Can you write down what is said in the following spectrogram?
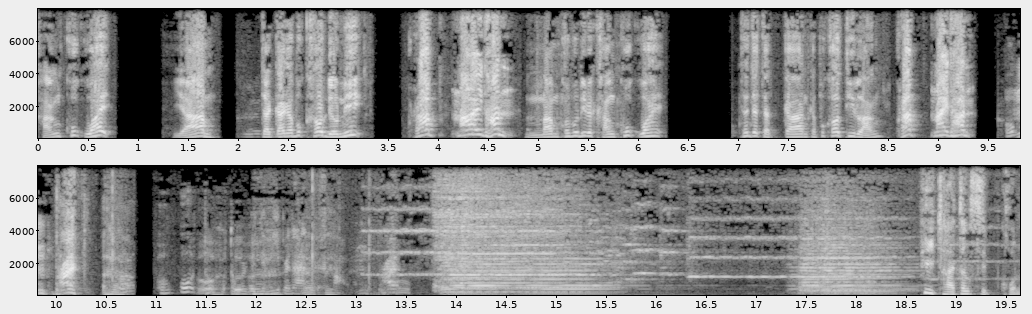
ขังคุกไว้ ยาม จัดการกับพวกเขาเดี๋ยวนี้ ครับนายท่าน นำคนพวกนี้ไปขังคุกไว้ ฉันจะจัดการกับพวกเขาทีหลัง ครับนายท่านไปโอ้โอ้ทำไมเป็นอย่างนี้ไปได้พี่ชายทั้งสิบคน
